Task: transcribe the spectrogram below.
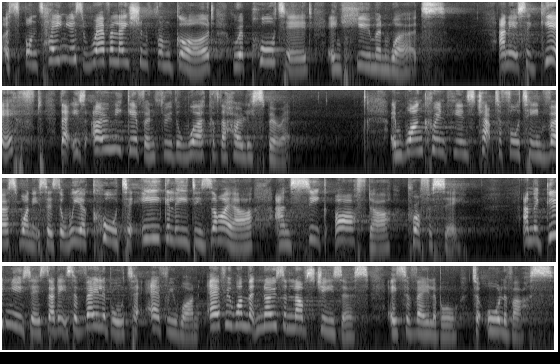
a spontaneous revelation from God reported in human words. And it's a gift that is only given through the work of the Holy Spirit. In 1 Corinthians chapter 14 verse 1 it says that we are called to eagerly desire and seek after prophecy. And the good news is that it's available to everyone. Everyone that knows and loves Jesus, it's available to all of us.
